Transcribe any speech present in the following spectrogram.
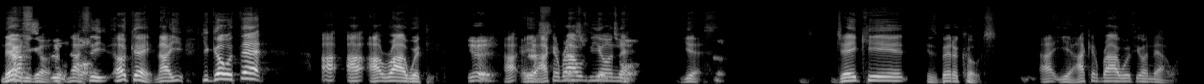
There That's you go. Now talk. see, okay. Now you, you go with that. I, I I ride with you. Yeah, I, yeah, I can ride with you on that. Yes. Yeah. J Kidd is better coach. I, yeah, I can ride with you on that one.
